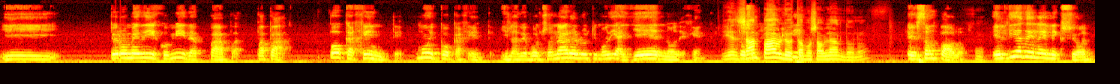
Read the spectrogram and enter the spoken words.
Y, pero me dijo, mira, papá, papá, poca gente, muy poca gente. Y la de Bolsonaro el último día, lleno de gente. Y en San Pablo estamos hablando, ¿no? En San Pablo. El día de la elección,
